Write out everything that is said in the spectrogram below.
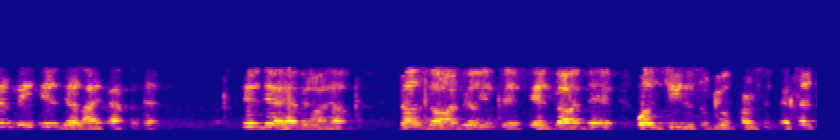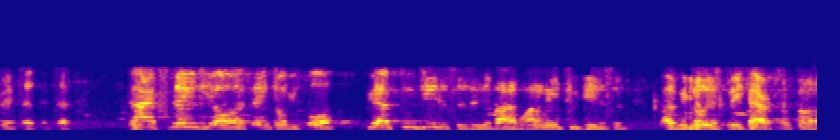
simply, is there life after death? Is there heaven or hell? Does God really exist? Is God dead? Was Jesus a real person? Etc. Etc. Etc. And I explained to y'all, I explained to y'all before, you have two Jesuses in the Bible. I don't mean two Jesuses. Uh, we know there's three characters. Uh,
